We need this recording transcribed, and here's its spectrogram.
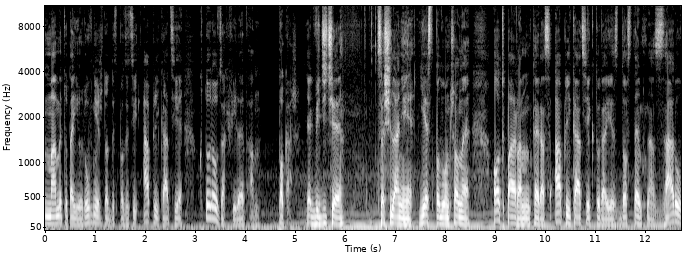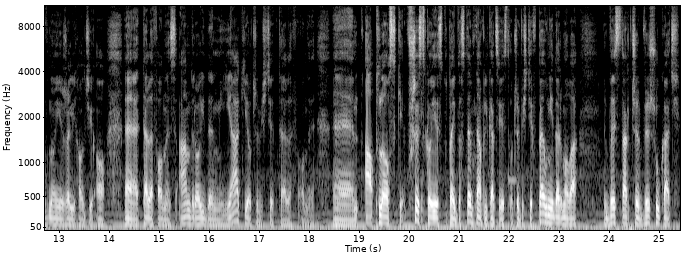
Mamy tutaj również do dyspozycji aplikację, którą za chwilę Wam pokażę. Jak widzicie, zasilanie jest podłączone. Odparam teraz aplikację, która jest dostępna zarówno jeżeli chodzi o e, telefony z Androidem, jak i oczywiście telefony e, Apple'owskie. Wszystko jest tutaj dostępne. Aplikacja jest oczywiście w pełni darmowa. Wystarczy wyszukać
